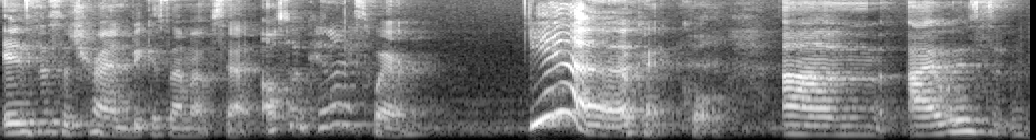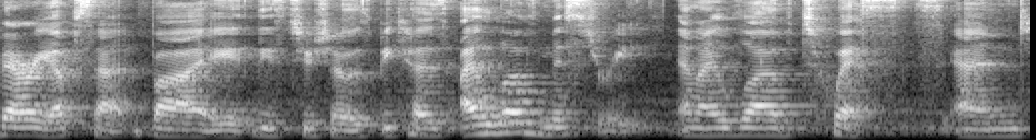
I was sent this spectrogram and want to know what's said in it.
is this a trend because I'm upset? Also, can I swear? Yeah. Okay, cool. Um, I was very upset by these two shows because I love mystery and I love twists and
